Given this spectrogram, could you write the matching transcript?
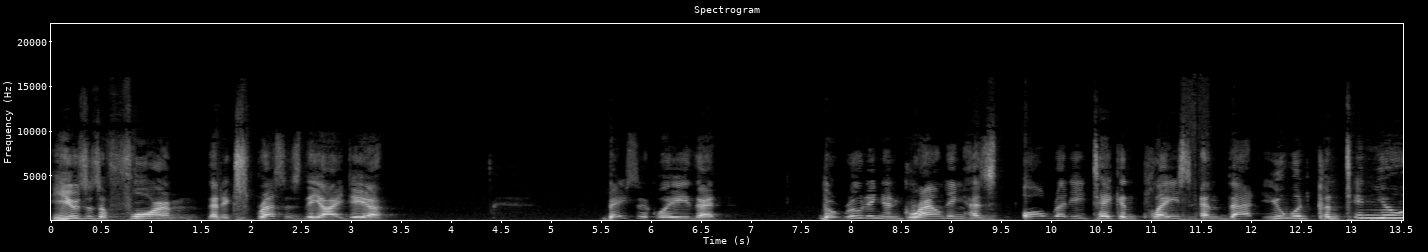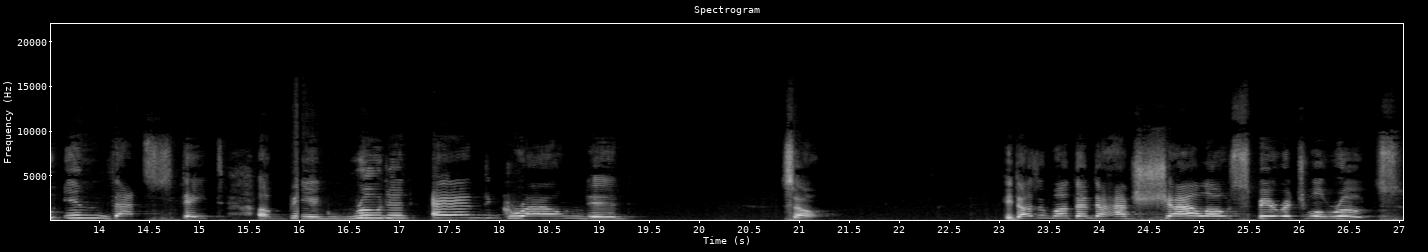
He uses a form that expresses the idea basically that the rooting and grounding has already taken place and that you would continue in that state of being rooted and grounded. So, he doesn't want them to have shallow spiritual roots,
